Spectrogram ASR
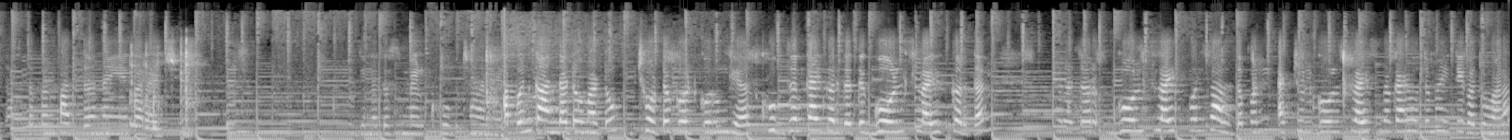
जास्त पण पातळ नाहीये करायची. पुदिन्याचा स्मेल खूप छान आहे आपण कांदा टोमॅटो छोटं कट करून घ्या. खूप जण काय करतात ते गोल स्लाइस करतात. खरं तर गोल स्लाइस पण चालतं पण ऍक्च्युअल गोल स्लाइस न काय होतं माहितीये का तुम्हाला?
